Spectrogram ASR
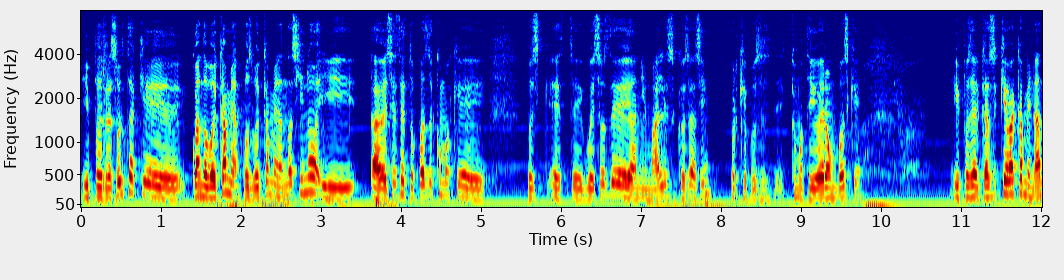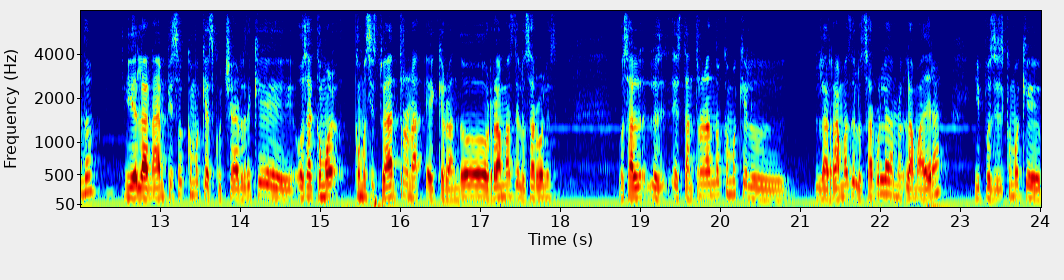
Y pues resulta que cuando voy caminando, pues voy caminando así, ¿no? Y a veces te topas como que, pues, este, huesos de animales, cosas así. Porque pues, este, como te digo, era un bosque. Y pues el caso es que iba caminando y de la nada empiezo como que a escuchar de que, o sea, como, como si estuvieran trona- eh, quebrando ramas de los árboles. O sea, están tronando como que las ramas de los árboles, la madera. Y pues es como que,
